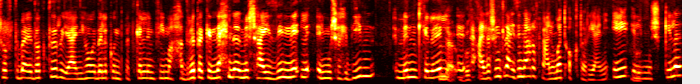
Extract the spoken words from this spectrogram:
شفت بقى يا دكتور؟ يعني هو ده اللي كنت بتكلم فيه مع حضرتك إن إحنا مش عايزين نقلق المشاهدين من خلال لا، بص. علشان كده عايزين نعرف معلومات أكتر. يعني إيه المشكلة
